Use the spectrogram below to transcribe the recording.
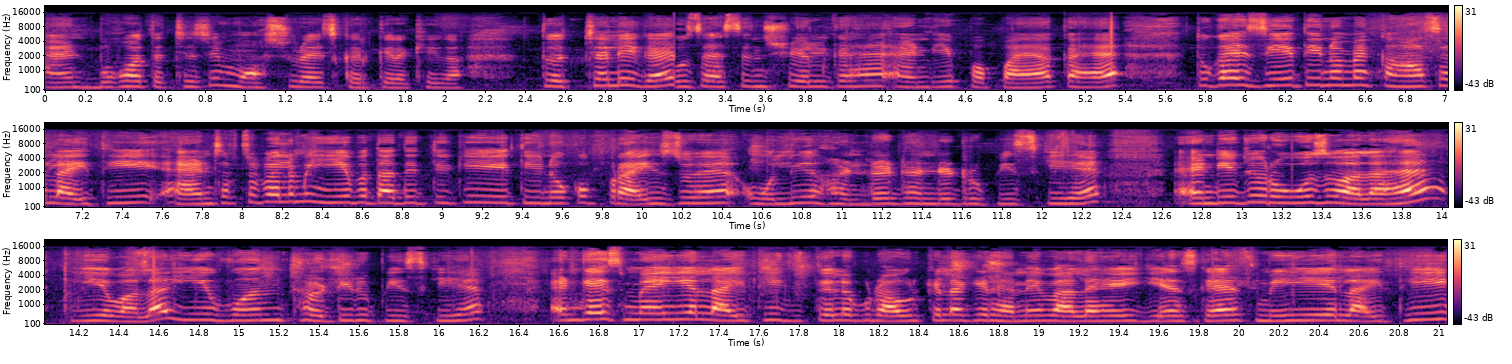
एंड बहुत अच्छे से मॉइस्चराइज करके रखेगा। तो चले गए उस एसेंशियल का है एंड ये पपाया का है। तो गाइज़ ये तीनों मैं कहाँ से लाई थी? एंड सबसे पहले मैं ये बता देती हूँ कि ये तीनों को प्राइस जो है ओनली हंड्रेड हंड्रेड रुपीज़ की है। एंड ये जो रोज़ वाला है, ये वाला, ये वन थर्टी रुपीज़ की है। एंड गैस मैं ये लाई थी जितने लोग राउर किला के रहने वाले हैं। येस गैस मैं ये लाई थी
